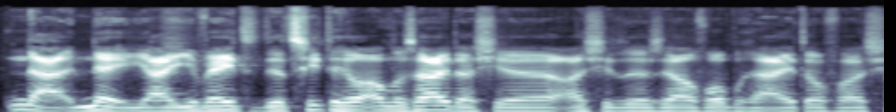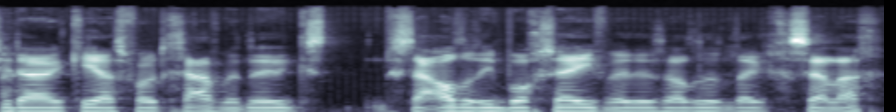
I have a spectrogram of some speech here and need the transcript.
nou, nee, ja, je weet, dit ziet er heel anders uit als je, als je er zelf op rijdt of als je daar een keer als fotograaf bent. En ik st- sta altijd in bocht 7, dus altijd lekker gezellig.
